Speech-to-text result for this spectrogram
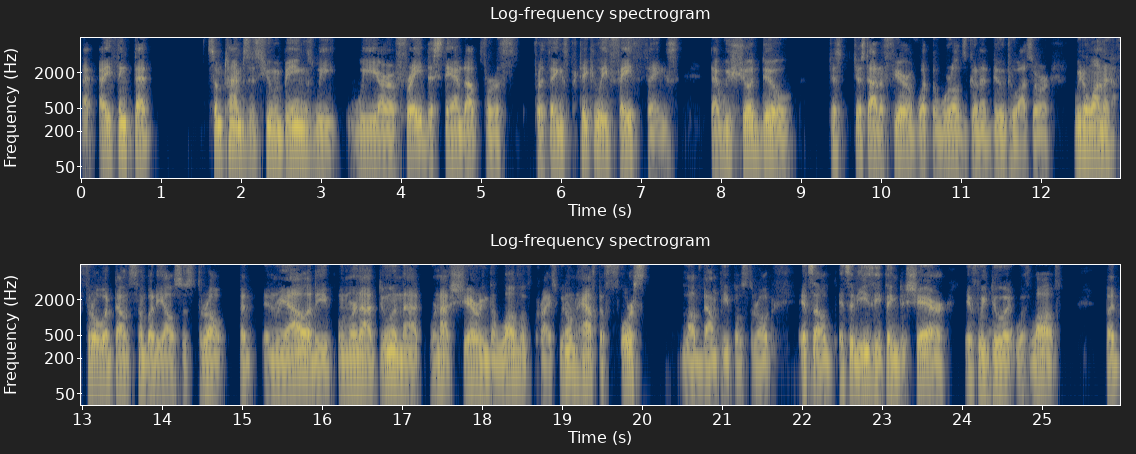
I, I think that sometimes as human beings we we are afraid to stand up for for things, particularly faith things that we should do just just out of fear of what the world's going to do to us or we don't want to throw it down somebody else's throat. But in reality, when we're not doing that, we're not sharing the love of Christ. We don't have to force love down people's throat. It's a it's an easy thing to share if we do it with love. But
